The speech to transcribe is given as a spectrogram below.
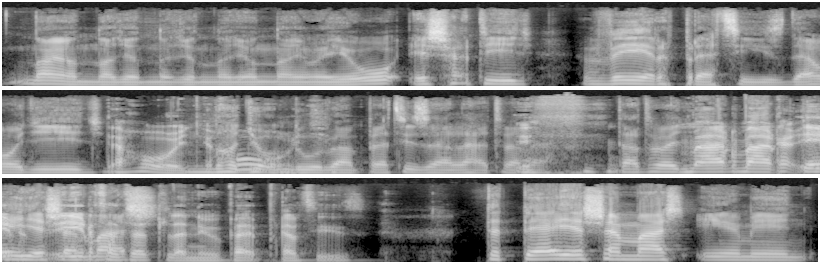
nagyon-nagyon-nagyon-nagyon-nagyon jó, és hát így vérprecíz, de hogy így de hogy, nagyon hogy? durván precízen lehet vele. Tehát, hogy már, már teljesen érthetetlenül más, precíz. Tehát teljesen más élmény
